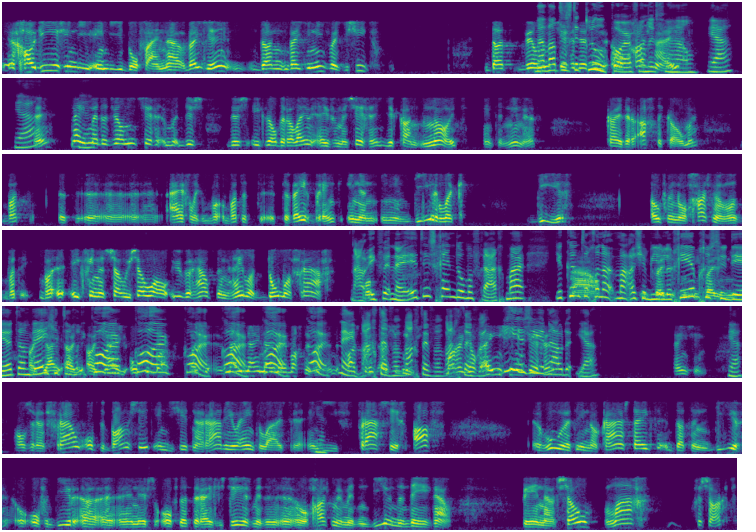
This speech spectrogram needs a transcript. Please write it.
Eh, Gooi die eens in die, in die dolfijn. Nou, weet je, dan weet je niet wat je ziet. Dat wil Maar niet wat is de clue, Cor, van dit verhaal? Ja? Ja? Hè? Nee, Ja. maar dat wil niet zeggen... Dus, dus ik wil er alleen even mee zeggen... je kan nooit, en ten nimmer... kan je erachter komen... wat het eh, eh, eigenlijk wa- wat het teweeg brengt... in een, in een dierlijk dier... over een orgasme. Want wat, wat, ik vind het sowieso al überhaupt een hele domme vraag. Nou, Want- ik vind, nee, het is geen domme vraag. Maar je kunt Nou, toch gewoon... Maar als je biologie hebt gestudeerd, dan weet je toch... Cor, Cor, Cor, je- Cor, nee, nee, wacht even. Cor. Nee, wacht even, wacht even, wacht even. hier zeggen? nou de... Ja, Eén zin. ja. Als er een vrouw op de bank zit en die zit naar Radio 1 te luisteren... en Ja. die vraagt zich af hoe het in elkaar steekt dat een dier of een dier eh, eh, en is, of dat te registreren is met een, eh, orgasme met een dier, dan denk ik nou, ben je nou zo laag gezakt?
